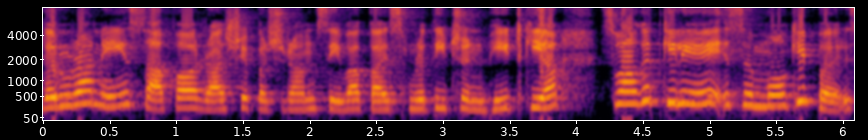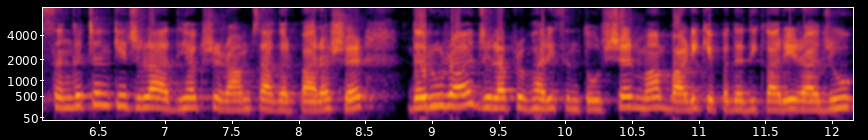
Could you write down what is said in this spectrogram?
दरुरा ने साफा और राष्ट्रीय परशुराम सेवा का स्मृति चिन्ह भेंट किया। स्वागत के लिए इस मौके पर संगठन के जिला अध्यक्ष राम सागर पाराशर, दरुरा जिला प्रभारी संतोष शर्मा, बाड़ी के पदाधिकारी राजू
